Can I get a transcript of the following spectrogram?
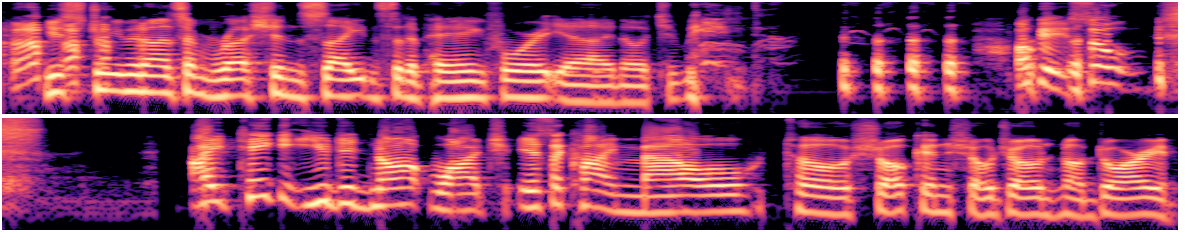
you stream it on some Russian site instead of paying for it. Yeah, I know what you mean. Okay, so I take it you did not watch Isekai Maou to Shoukan Shoujo no Dorei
